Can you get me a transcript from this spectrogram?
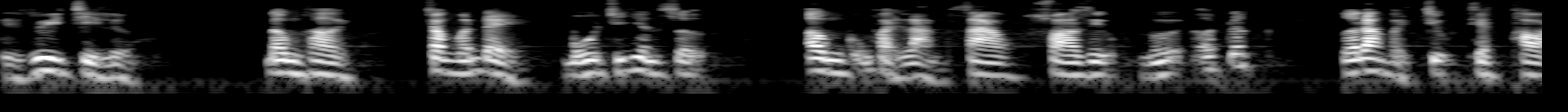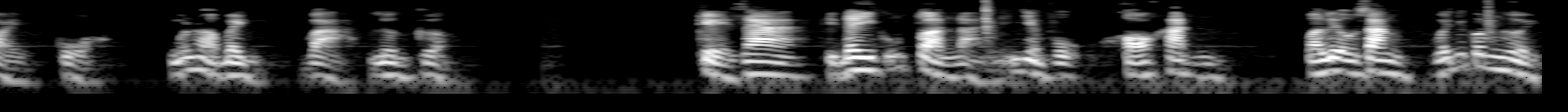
để duy trì lửa. Đồng thời, trong vấn đề bố trí nhân sự, ông cũng phải làm sao xoa dịu nỗi ớt đức do đang phải chịu thiệt thòi của Nguyễn Hòa Bình và Lương Cường. Kể ra thì đây cũng toàn là những nhiệm vụ khó khăn và liệu rằng với những con người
